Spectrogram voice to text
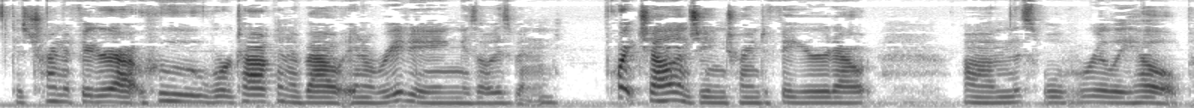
because trying to figure out who we're talking about in a reading has always been quite challenging trying to figure it out. Um, this will really help.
